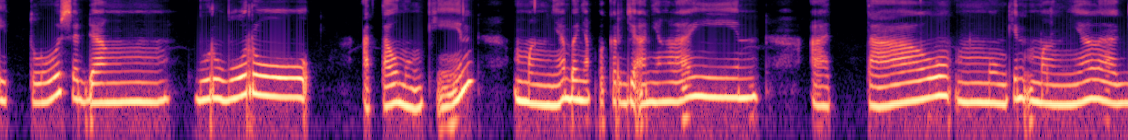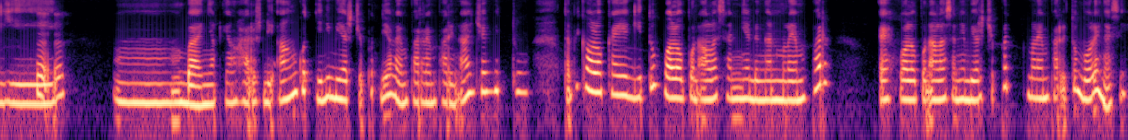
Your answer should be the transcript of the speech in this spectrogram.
itu sedang buru-buru atau mungkin emangnya banyak pekerjaan yang lain atau mm, mungkin emangnya lagi mm, banyak yang harus diangkut jadi biar cepet dia lempar-lemparin aja gitu tapi kalau kayak gitu walaupun alasannya dengan melempar eh walaupun alasannya biar cepet melempar itu boleh nggak sih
